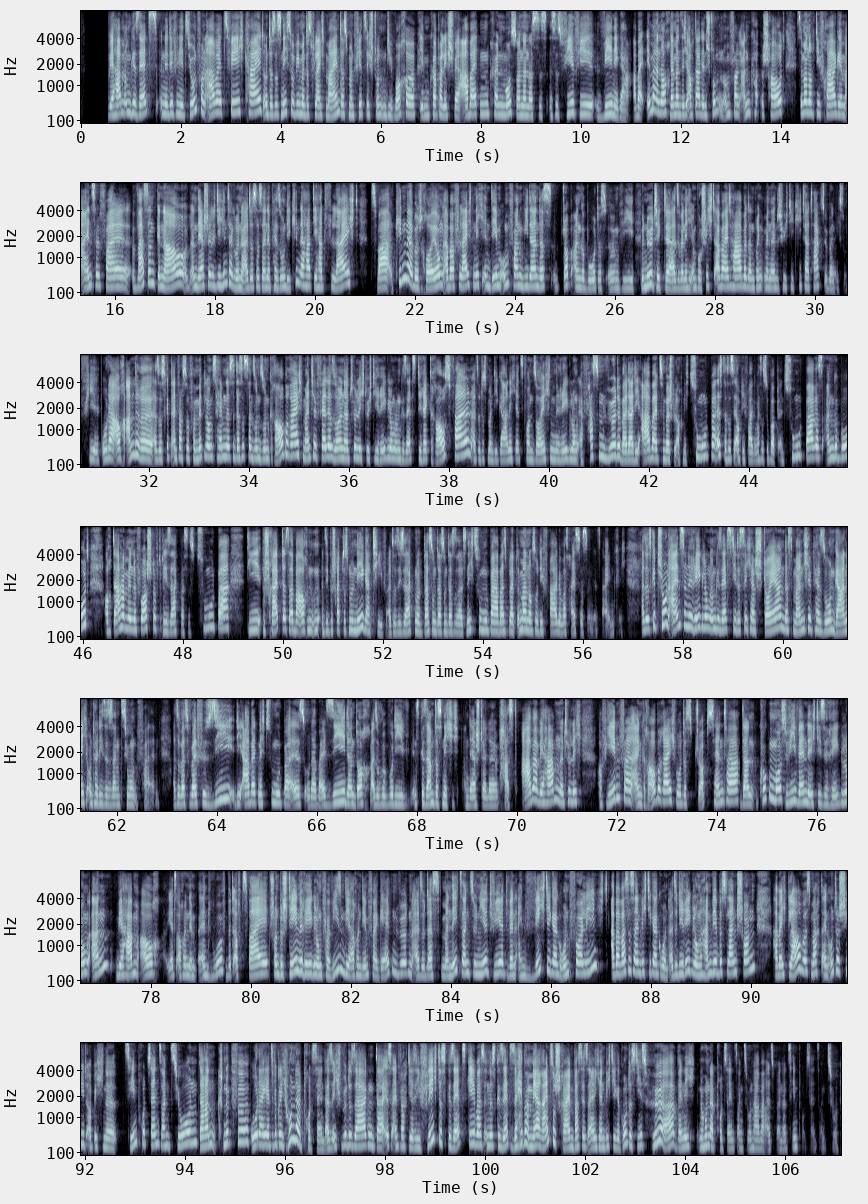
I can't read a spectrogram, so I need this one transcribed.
Wir haben im Gesetz eine Definition von Arbeitsfähigkeit und das ist nicht so, wie man das vielleicht meint, dass man 40 Stunden die Woche eben körperlich schwer arbeiten können muss, sondern es ist, es ist viel, viel weniger. Aber immer noch, wenn man sich auch da den Stundenumfang anschaut, ist immer noch die Frage im Einzelfall, was sind genau an der Stelle die Hintergründe? Also ist das eine Person, die Kinder hat, die hat vielleicht zwar Kinderbetreuung, aber vielleicht nicht in dem Umfang, wie dann das Jobangebot es irgendwie benötigte. Also wenn ich irgendwo Schichtarbeit habe, dann bringt mir natürlich die Kita tagsüber nicht so viel. Oder auch andere, also es gibt einfach so Vermittlungshemmnisse, das ist dann so ein, so ein Graubereich. Manche Fälle sollen natürlich durch die Regelung im Gesetz direkt rausfallen, also dass man die gar nicht jetzt von solchen Regelungen erfassen würde, weil da die Arbeit zum Beispiel auch nicht zumutbar ist. Das ist ja auch die Frage, was ist überhaupt ein zumutbares Angebot? Auch da haben wir eine Vorschrift, die sagt, was ist zumutbar. Die beschreibt das aber auch, sie beschreibt beschreibt das nur negativ. Also sie sagt nur, das und das und das ist als nicht zumutbar, aber es bleibt immer noch so die Frage, was heißt das denn jetzt eigentlich? Also es gibt schon einzelne Regelungen im Gesetz, die das sicher steuern, dass manche Personen gar nicht unter diese Sanktion fallen. Also was, weil für sie die Arbeit nicht zumutbar ist oder weil sie dann doch, also wo, wo die insgesamt das nicht an der Stelle passt. Aber wir haben natürlich auf jeden Fall einen Graubereich, wo das Jobcenter dann gucken muss, wie wende ich diese Regelung an. Wir haben auch jetzt auch in dem Entwurf wird auf zwei schon bestehende Regelungen verwiesen, die auch in dem Fall gelten würden. Also, dass man nicht sanktioniert wird, wenn ein wichtiger Grund vorliegt. Aber was ist ein wichtiger Grund? Also, die Regelungen haben wir bislang schon. Aber ich glaube, es macht einen Unterschied, ob ich eine 10% Sanktion daran knüpfe oder jetzt wirklich 100%. Also, ich würde sagen, da ist einfach die, die Pflicht des Gesetzgebers in das Gesetz selber mehr reinzuschreiben, was jetzt eigentlich ein wichtiger Grund ist. Die ist höher, wenn ich eine 100% Sanktion habe, als bei einer 10% Sanktion.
